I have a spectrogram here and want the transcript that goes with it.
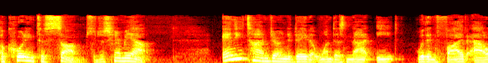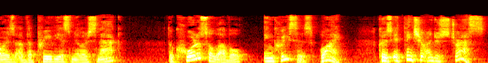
according to some. So, just hear me out. Any time during the day that one does not eat within five hours of the previous meal or snack, the cortisol level increases. Why? Because it thinks you're under stress.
